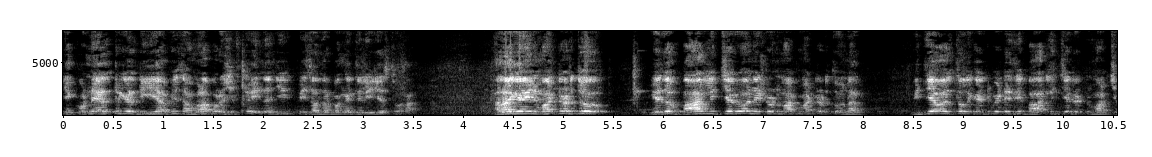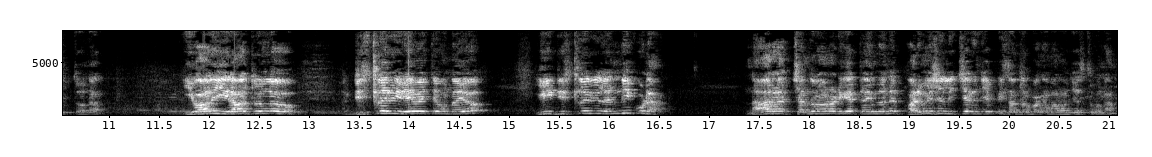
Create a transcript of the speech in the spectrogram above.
ఇక్కడున్న electrical DA office Amalapuram shift అయిందని చెప్పి సందర్భంగా తెలియజేస్తున్నా. అలాగే ఆయన మాట్లాడుతూ ఏదో బార్లు ఇచ్చారు అనేటువంటి మాట మాట్లాడుతున్నారు విద్యా వ్యవస్థలు కట్టిపెట్టేసి బార్లు ఇచ్చేటట్టు మాట చెప్తున్నారు. ఇవాళ ఈ రాష్ట్రంలో డిస్టిలరీలు ఏవైతే ఉన్నాయో ఈ డిస్టిలరీలన్నీ కూడా నారా చంద్రబాబు నాయుడు గారి టైంలోనే పర్మిషన్లు ఇచ్చారని చెప్పి సందర్భంగా మనం చేస్తున్నాం.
